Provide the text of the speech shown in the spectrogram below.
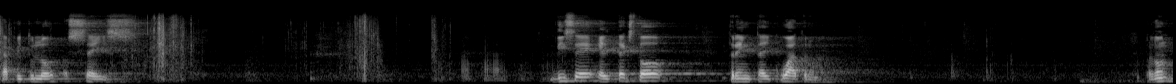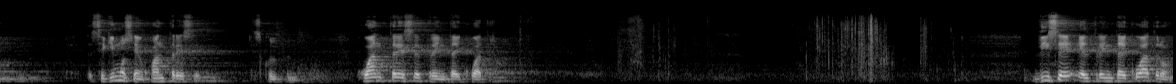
capítulo 6. Dice el texto 34. Perdón, seguimos en Juan 13, disculpen. Juan 13, 34. Dice el 34,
